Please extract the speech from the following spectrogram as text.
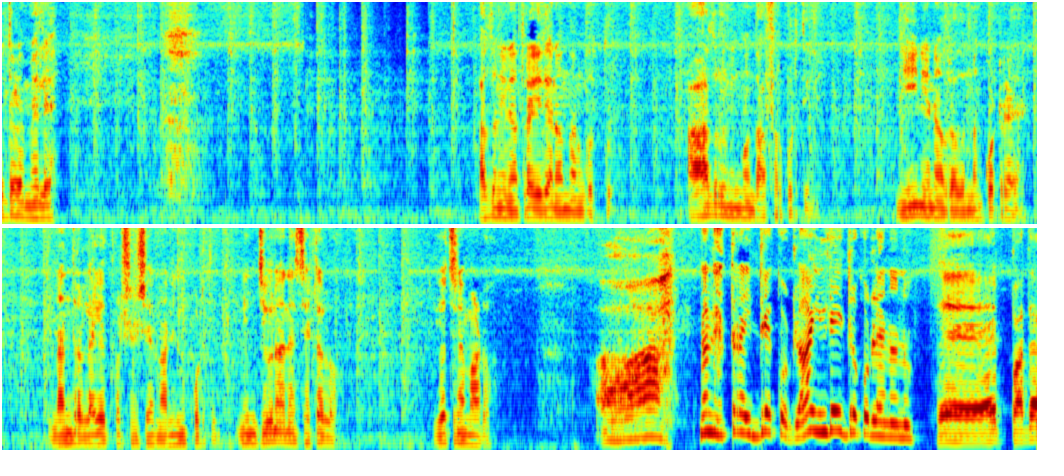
ಎದ್ದಳ ಮೇಲೆ. ಅದು ನಿನ್ನ ಹತ್ರ ಇದೆ ಅನ್ನೋದು ನನಗೆ ಗೊತ್ತು. ಆದರೂ ನಿಮಗೊಂದು ಆಫರ್ ಕೊಡ್ತೀನಿ. ನೀನೇನಾದರೂ ಅದನ್ನು ನಂಗೆ ಕೊಟ್ಟರೆ ನಂದ್ರಲ್ಲಿ ಐವತ್ತು ಪರ್ಸೆಂಟ್ ಶೇರ್ ನಾನು ನಿನ್ನ ಕೊಡ್ತೀನಿ. ನಿನ್ನ ಜೀವನನೇ ಸೆಟಲು ಯೋಚನೆ ಮಾಡು. ನನ್ನ ಹತ್ರ ಇದ್ರೆ ಕೊಡ್ಲಾ? ಇಲ್ಲದೆ ಇದ್ರೆ ಕೊಡ್ಲಾ ನಾನು? ಏ ಪದೇ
